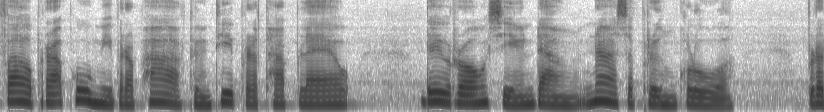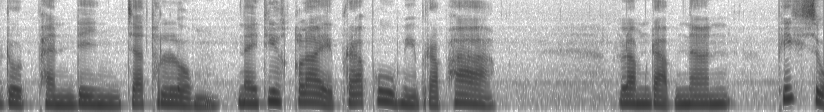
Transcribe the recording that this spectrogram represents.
เฝ้าพระผู้มีพระภาคถึงที่ประทับแล้ว ได้ร้องเสียงดังน่าสะพรึงกลัว ประดุดแผ่นดินจะถล่มในที่ใกล้พระผู้มีพระภาค ลำดับนั้น ภิกษุ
